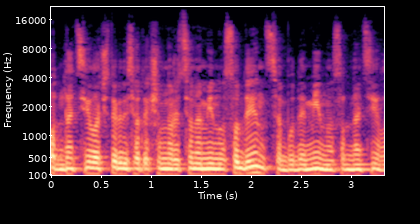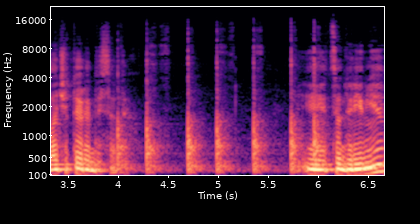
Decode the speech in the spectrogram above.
1,4, що множиться на мінус 1, це буде мінус 1,4. І це дорівнює.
